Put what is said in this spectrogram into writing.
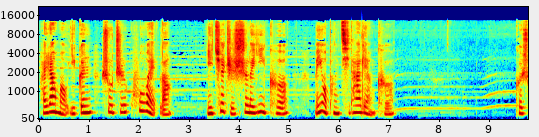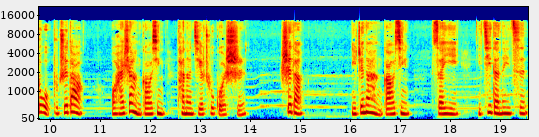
还让某一根树枝枯萎了，你却只试了一颗。没有碰其他两颗，可是我不知道，我还是很高兴它能结出果实。是的，你真的很高兴。所以你记得那次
